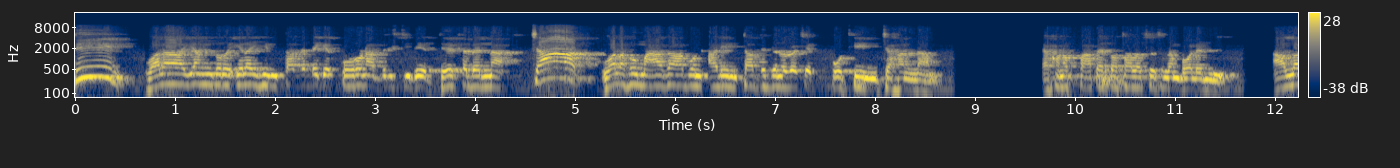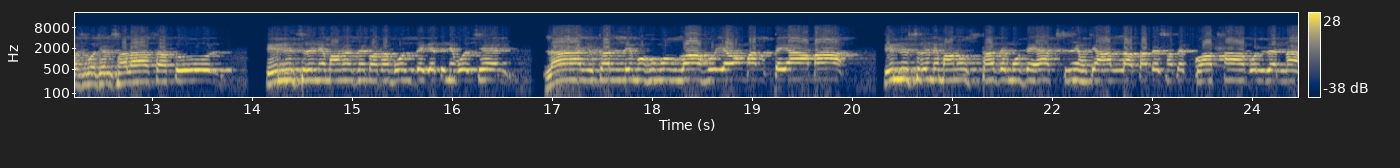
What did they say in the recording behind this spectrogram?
তিন, ওয়ালা ইয়ানদুরু ইলাইহিম, তাদের দিকে করোনা দৃষ্টি দিয়ে দেখবেন না। চার, ওয়ালাহুম আযাবুন আলিম, তাদের জন্য রয়েছে কঠিন জাহান্নাম। এখনও পাপের কথা আল্লাহ বলেননি। আল্লাহ বলছেন সালাসাতুল তিন শ্রেণি মানুষের কথা বলতে গিয়ে তিনি বলছেন তিন শ্রেণি মানুষ, তাদের মধ্যে এক শ্রেণি হচ্ছে আল্লাহ, তাদের সাথে কথা বলবেন না।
